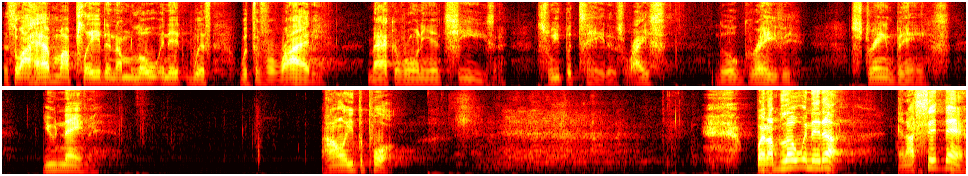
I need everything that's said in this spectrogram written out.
And so I have my plate and I'm loading it with, with the variety macaroni and cheese, and sweet potatoes, rice, little gravy, string beans, you name it. I don't eat the pork. but I'm loading it up and I sit down.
